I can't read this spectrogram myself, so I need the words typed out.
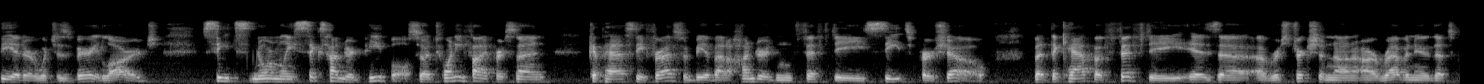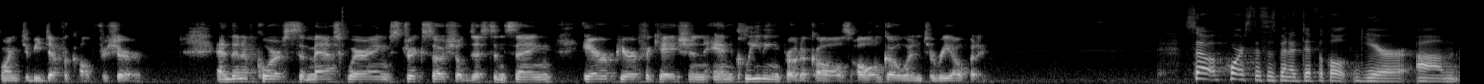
theater, which is very large, seats normally 600 people. So a 25% capacity for us would be about 150 seats per show. But the cap of 50 is a, a restriction on our revenue that's going to be difficult for sure. And then, of course, the mask wearing, strict social distancing, air purification, and cleaning protocols all go into reopening. So, of course, this has been a difficult year, um,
